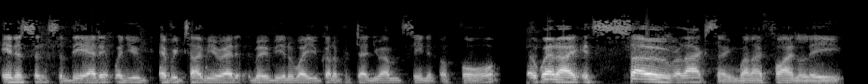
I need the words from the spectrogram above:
innocence of the edit, when you, every time you edit the movie in a way, you've got to pretend you haven't seen it before. But when I, it's so relaxing when I finally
